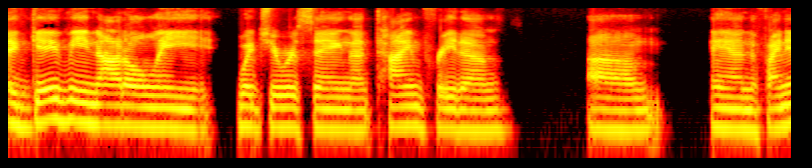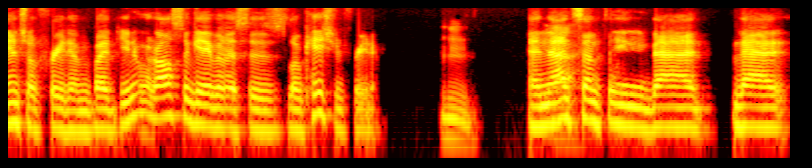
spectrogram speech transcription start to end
It gave me not only what you were saying, that time freedom um, and the financial freedom, but you know what also gave us is location freedom. Mm and that's yeah. something that that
